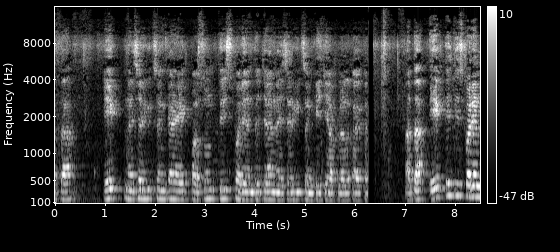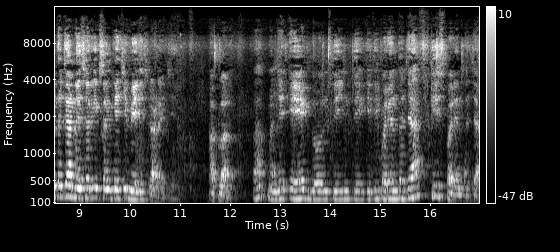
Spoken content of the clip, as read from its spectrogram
आता एक नैसर्गिक संख्या एक पासून तीस पर्यंतच्या नैसर्गिक संख्येची आपल्याला काय कर आता एक ते तीस पर्यंतच्या नैसर्गिक संख्येची बेरीज काढायची आपल्याला. म्हणजे एक दोन तीन ते किती पर्यंतच्या तीस पर्यंतच्या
